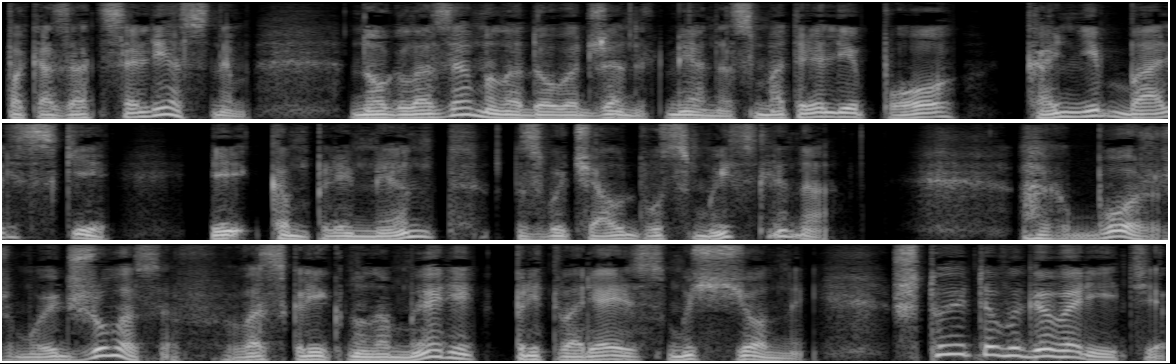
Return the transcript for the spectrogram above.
показаться лесным, но глаза молодого джентльмена смотрели по-каннибальски — и комплимент звучал двусмысленно. «Ах, боже мой, Джозеф!» — воскликнула Мэри, притворяясь смущенной. «Что это вы говорите?»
